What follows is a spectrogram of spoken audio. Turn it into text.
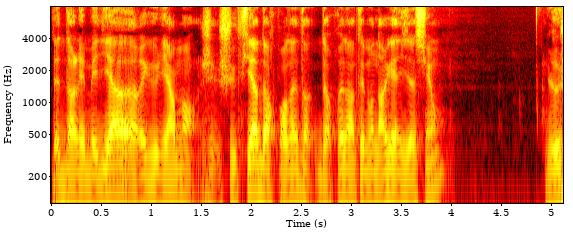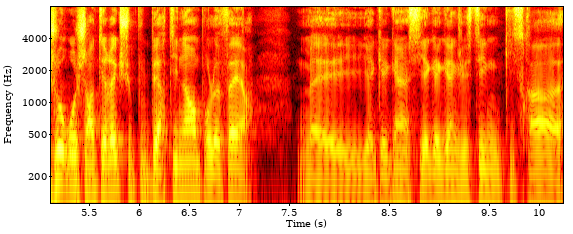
d'être dans les médias régulièrement. Je, suis fier de représenter, de représenter mon organisation. Le jour où je sentirai que je suis plus pertinent pour le faire, mais il y a quelqu'un, s'il y a quelqu'un que j'estime qui sera,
